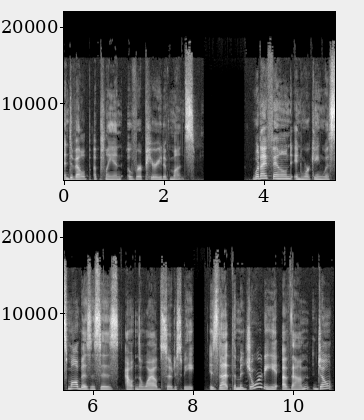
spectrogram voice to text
and develop a plan over a period of months. What I found in working with small businesses out in the wild, so to speak, is that the majority of them don't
